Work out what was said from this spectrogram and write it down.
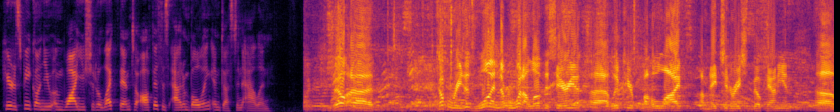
Here to speak on you and why you should elect them to office is Adam Bowling and Dustin Allen. Well, uh, a couple reasons. One, number one, I love this area. Uh, I've lived here my whole life. I'm an eighth generation Bell Countyan. Uh,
